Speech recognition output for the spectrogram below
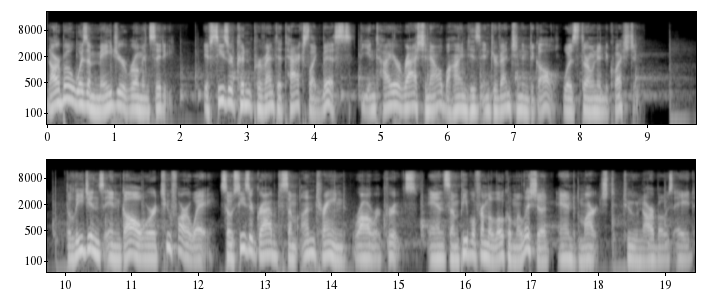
Narbo was a major Roman city, if Caesar couldn't prevent attacks like this, the entire rationale behind his intervention into Gaul was thrown into question. The legions in Gaul were too far away, so Caesar grabbed some untrained raw recruits and some people from the local militia and marched to Narbo's aid.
